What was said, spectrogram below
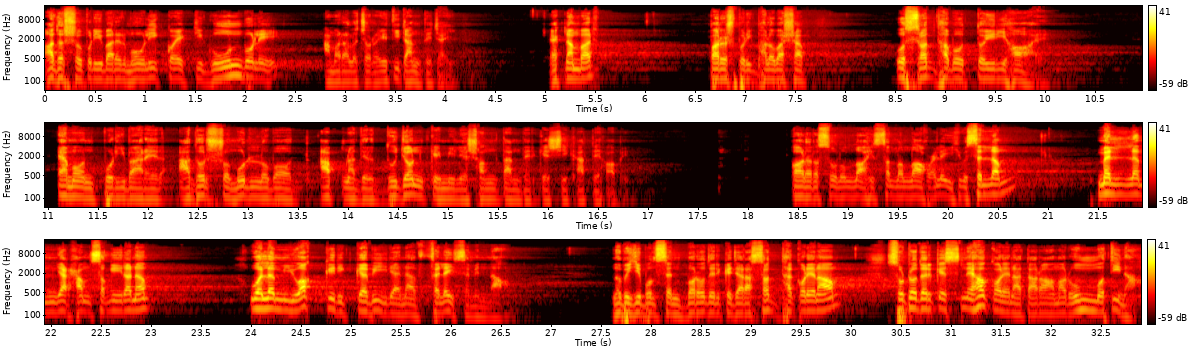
আদর্শ পরিবারের মৌলিক কয়েকটি গুণ বলে আমার আলোচনা এটি টানতে চাই এক নম্বর পারস্পরিক ভালোবাসা ও শ্রদ্ধাবোধ তৈরি হয় এমন পরিবারের আদর্শ মূল্যবোধ আপনাদের দুজনকে মিলে সন্তানদেরকে শেখাতে হবে قال رسول الله صلى الله عليه وسلم من لم يرحم صغيرنا ওয়ালাম ইউয়াক্কির কবিরানা ফেলাইসামিন্না নবীজি বলছেন, বড়দেরকে যারা শ্রদ্ধা করে না, ছোটদেরকে স্নেহ করে না, তারা আমার উন্মতি না।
